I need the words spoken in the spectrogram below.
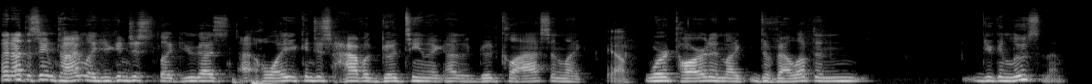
And at the same time, like you can just like you guys at Hawaii, you can just have a good team that has a good class and like Yeah. worked hard and like developed, and you can lose to them,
